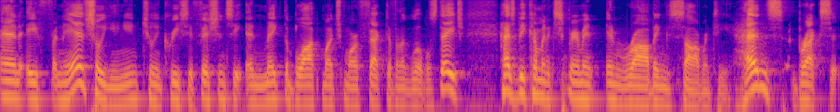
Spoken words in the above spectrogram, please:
and a financial union to increase efficiency and make the bloc much more effective on the global stage has become an experiment in robbing sovereignty. Hence, Brexit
